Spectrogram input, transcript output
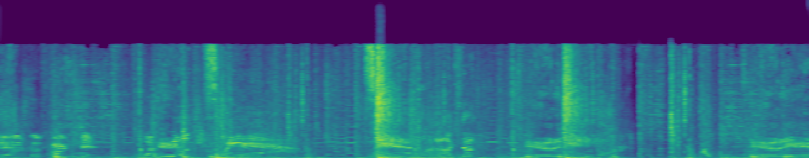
There's the first hit. I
